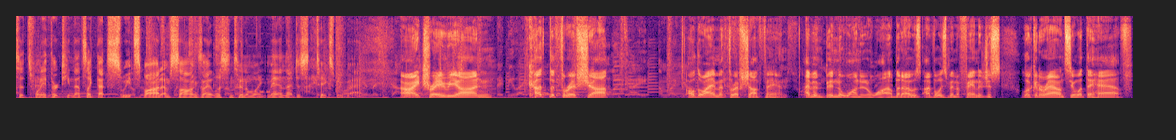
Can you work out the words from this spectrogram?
to 2013. That's like that sweet spot of songs I listen to, and I'm like, man, that just takes me back. All right, Travion, cut the thrift shop. Although I am a thrift shop fan, I haven't been to one in a while, but I was I've always been a fan of just looking around, seeing what they have.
